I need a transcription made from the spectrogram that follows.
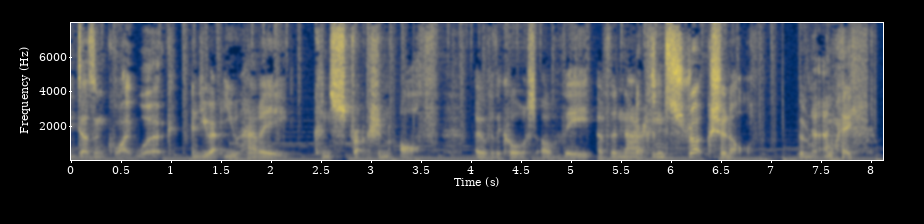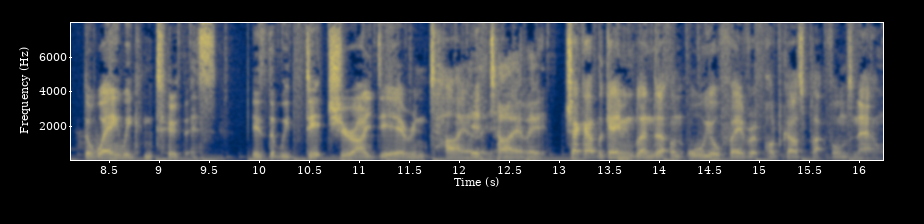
it doesn't quite work. And you you have a construction off over the course of the of the A narrative. construction off. The way the way we can do this is that we ditch your idea entirely. Entirely. Check out the Gaming Blender on all your favorite podcast platforms now.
